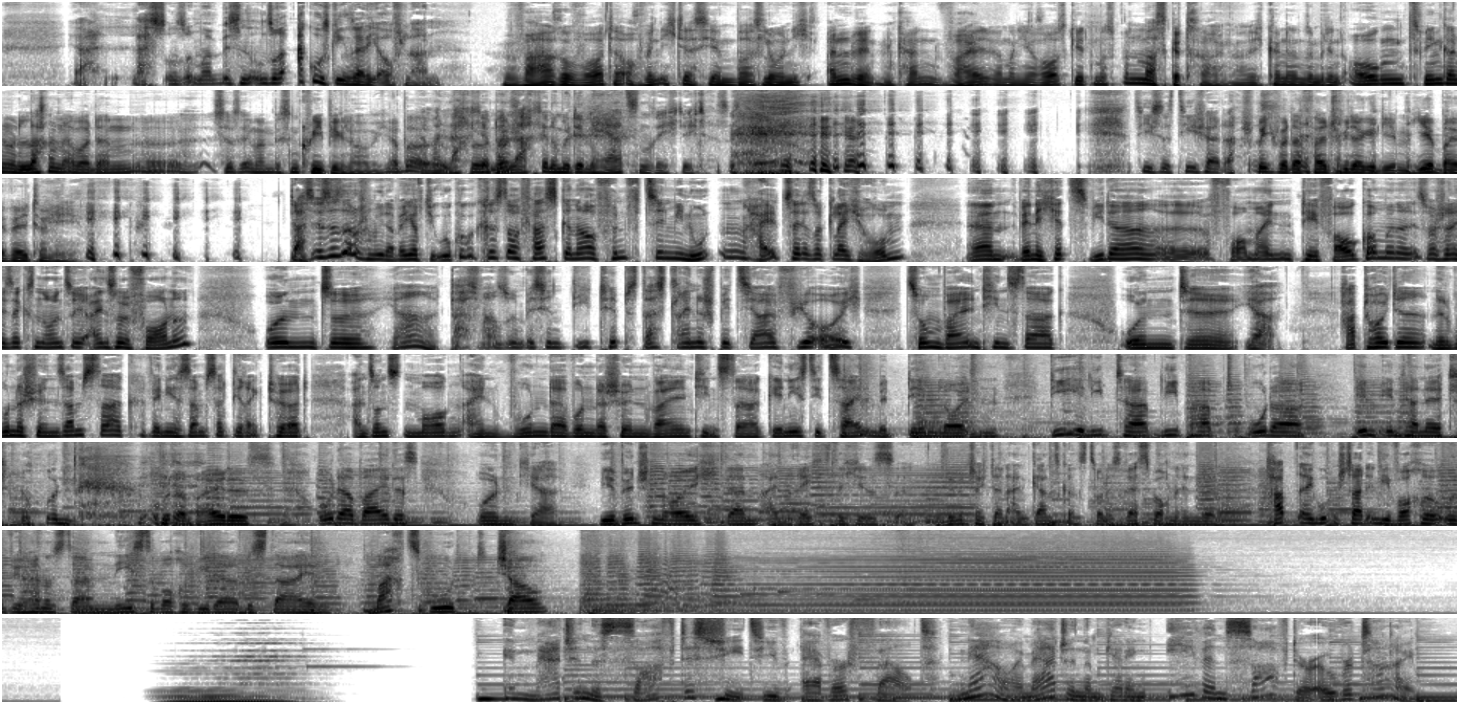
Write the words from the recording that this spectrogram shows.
Ja, lasst uns immer ein bisschen unsere Akkus gegenseitig aufladen. Wahre Worte, auch wenn ich das hier in Barcelona nicht anwenden kann, weil, wenn man hier rausgeht, muss man Maske tragen. Also ich kann dann so mit den Augen zwinkern und lachen, aber dann äh, ist das immer ein bisschen creepy, glaube ich. Aber ja, man, lacht ja, man lacht ja nur mit dem Herzen richtig. Ziehst das T-Shirt aus. Sprichwörter falsch wiedergegeben, hier bei Welttournee. Das ist es auch schon wieder. Wenn ich auf die Uhr gucke, Christoph, fast genau 15 Minuten. Halbzeit ist auch gleich rum. Ähm, wenn ich jetzt wieder äh, vor meinen TV komme, dann ist wahrscheinlich 96 1 vorne. Und äh, ja, das war so ein bisschen die Tipps, das kleine Spezial für euch zum Valentinstag. Und äh, ja, Habt heute einen wunderschönen Samstag, wenn ihr Samstag direkt hört. Ansonsten morgen einen wunder, wunderschönen Valentinstag. Genießt die Zeit mit den Leuten, die ihr liebt habt, lieb habt oder im Internet und oder beides. Oder beides. Und ja, wir wünschen euch dann ein rechtliches, äh, wir wünschen euch dann ein ganz, ganz tolles Restwochenende. Habt einen guten Start in die Woche und wir hören uns dann nächste Woche wieder. Bis dahin, macht's gut. Ciao. Imagine the softest sheets you've ever felt. Now imagine them getting even softer over time.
